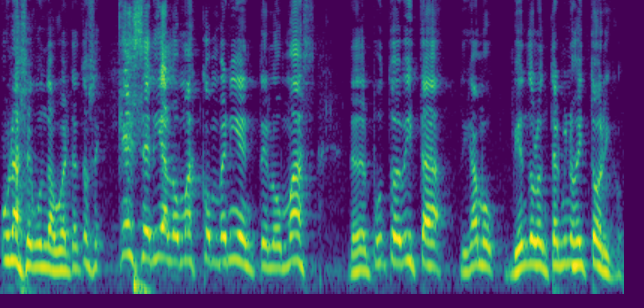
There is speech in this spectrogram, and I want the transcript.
una segunda vuelta. Entonces, ¿qué sería lo más conveniente, lo más, desde el punto de vista, digamos, viéndolo en términos históricos?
